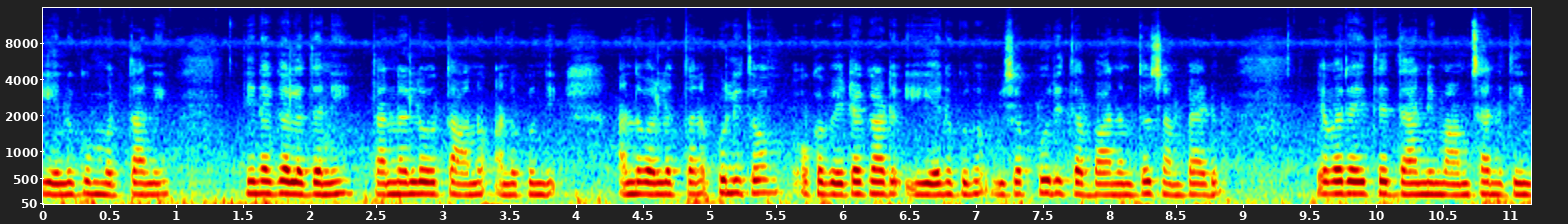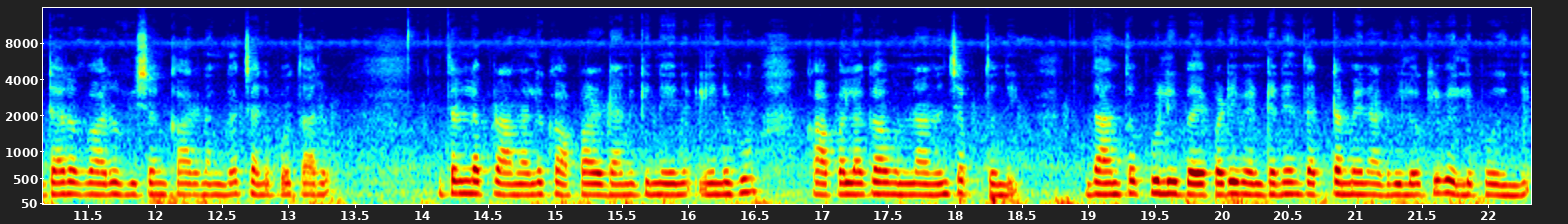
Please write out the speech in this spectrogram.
ఏనుగు మొత్తాన్ని తినగలదని తనలో తాను అనుకుంది. అందువల్ల తన పులితో ఒక వేటగాడు ఈ ఏనుగును విషపూరిత బాణంతో చంపాడు. ఎవరైతే దాన్ని మాంసాన్ని తింటారో వారు విషం కారణంగా చనిపోతారు. ఇతరుల ప్రాణాలు కాపాడడానికి నేను ఏనుగు కాపలాగా ఉన్నానని చెప్తుంది. దాంతో పులి భయపడి వెంటనే దట్టమైన అడవిలోకి వెళ్ళిపోయింది.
